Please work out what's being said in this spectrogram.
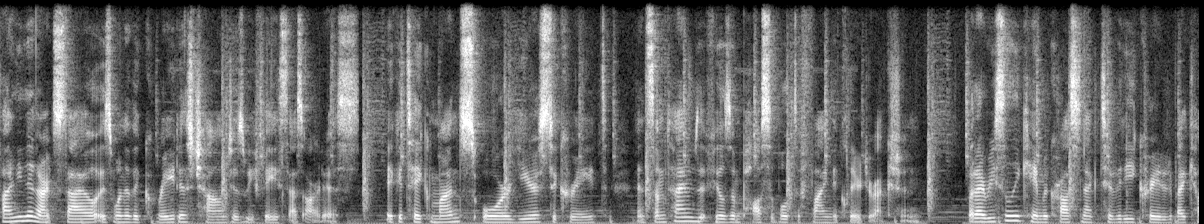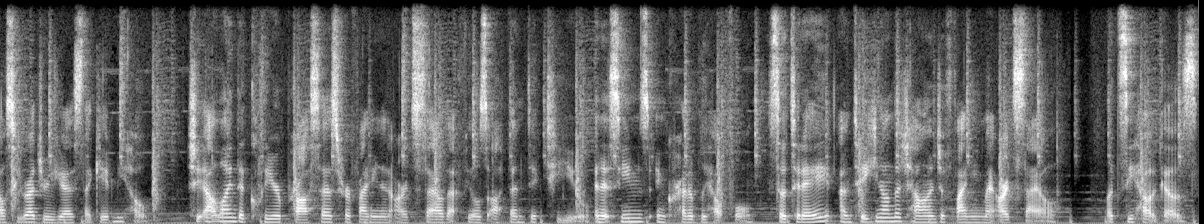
Finding an art style is one of the greatest challenges we face as artists. It could take months or years to create, and sometimes it feels impossible to find a clear direction. But I recently came across an activity created by Kelsey Rodriguez that gave me hope. She outlined a clear process for finding an art style that feels authentic to you, and it seems incredibly helpful. So today, I'm taking on the challenge of finding my art style. Let's see how it goes.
